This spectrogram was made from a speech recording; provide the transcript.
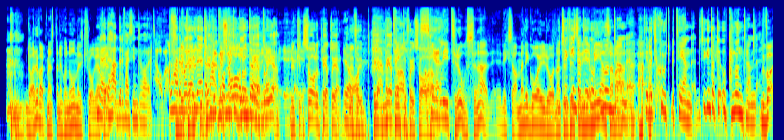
då hade det varit mest en ekonomisk fråga. Nej, det hade det faktiskt inte varit. Ja, Du alltså, hade Du varit kan, rädd kan att han kommer svara till din dörr. Peter igen. Du kan svara åt Peter igen. Ja, Du får, nej, Peter han tänker- får ju svara. Sälj trosorna liksom. Men det går ju då Du tycker naturligtvis inte att det är den gemensamma... uppmuntrande till ett sjukt beteende? Du tycker inte att det är uppmuntrande? Men vad,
